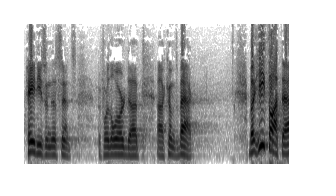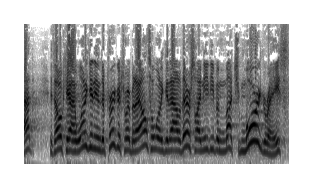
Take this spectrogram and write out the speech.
Hades in this sense before the Lord uh, uh, comes back. But he thought that. He thought, okay, I want to get into purgatory, but I also want to get out of there, so I need even much more grace.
